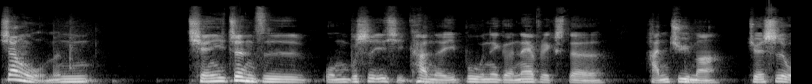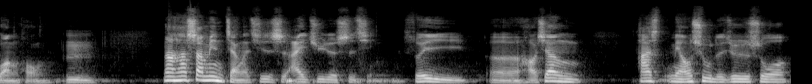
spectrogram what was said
像我们前一阵子，我们不是一起看了一部那个 Netflix 的韩剧吗？绝世网红。嗯，那它上面讲的其实是 IG 的事情，所以呃，好像它描述的就是说，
